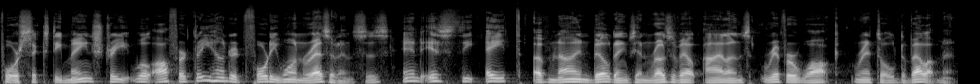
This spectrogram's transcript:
460 Main Street will offer 341 residences and is the eighth of nine buildings in Roosevelt Island's Riverwalk rental development.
